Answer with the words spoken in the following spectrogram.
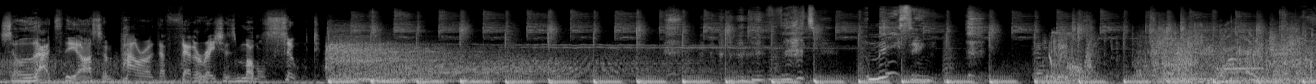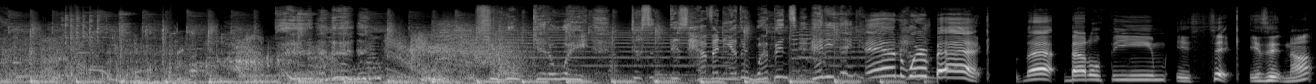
So that's the awesome power of the Federation's mobile suit. That's amazing! You won't get away! Doesn't this have any other weapons? Anything? And we're back. That battle theme is sick, is it not?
